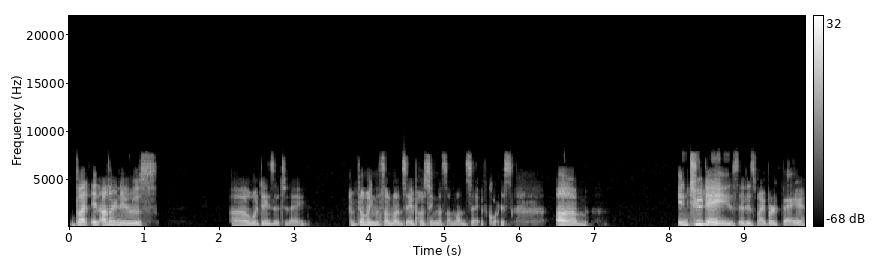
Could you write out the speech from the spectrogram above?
But in other news, uh, what day is it today? I'm filming this on Wednesday, posting this on Wednesday, of course. Um, in two days, it is my birthday,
